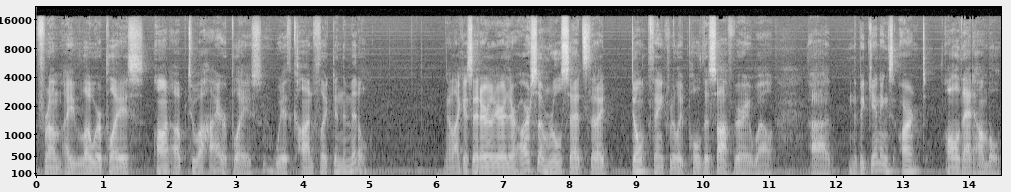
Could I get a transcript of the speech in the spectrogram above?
from a lower place on up to a higher place with conflict in the middle. Now, like I said earlier, there are some rule sets that I don't think really pull this off very well. Uh, the beginnings aren't all that humble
